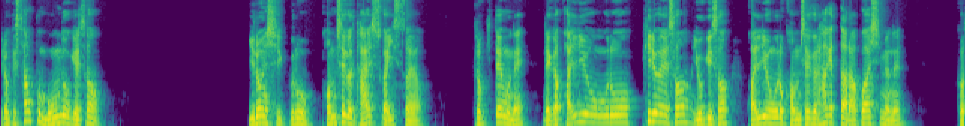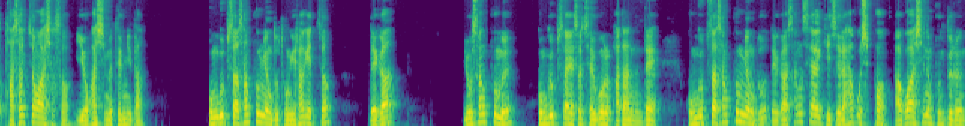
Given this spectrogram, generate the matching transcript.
이렇게 상품 목록에서 이런 식으로 검색을 다 할 수가 있어요. 그렇기 때문에 내가 관리용으로 필요해서 여기서 관리용으로 검색을 하겠다라고 하시면은 그거 다 설정하셔서 이용하시면 됩니다. 공급사 상품명도 동일하겠죠? 내가 요 상품을 공급사에서 제공을 받았는데 공급사 상품명도 내가 상세하게 기재를 하고 싶어 라고 하시는 분들은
